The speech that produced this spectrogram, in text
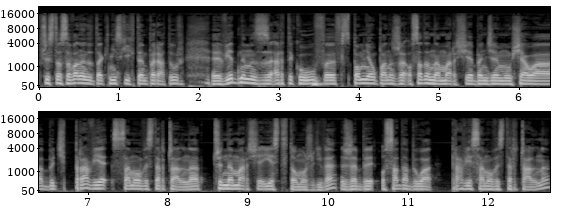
przystosowane do tak niskich temperatur. E, w jednym z artykułów wspomniał pan, że osada na Marsie będzie musiała być prawie samowystarczalna. Czy na Marsie jest to możliwe, żeby osada była prawie samowystarczalna?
